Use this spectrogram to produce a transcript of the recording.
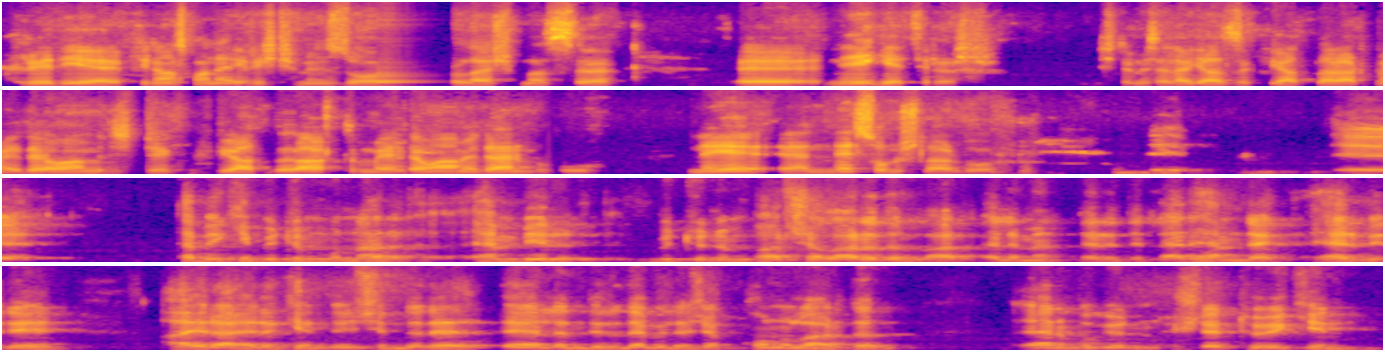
krediye, finansmana erişimin zorlaşması e, neyi getirir? İşte mesela yazlık fiyatlar artmaya devam edecek. Fiyatları arttırmaya devam eder mi bu? Neye, yani ne sonuçlar doğurur? Şimdi, e, tabii ki bütün bunlar hem bir bütünün parçalarıdırlar, elementleridirler hem de her biri ayrı ayrı kendi içinde de değerlendirilebilecek konulardır. Yani bugün işte TÜİK'in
